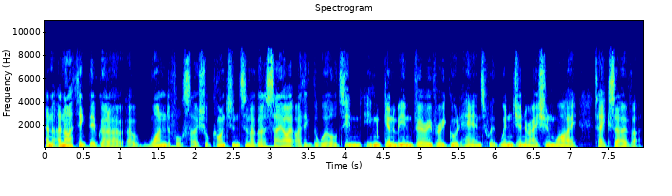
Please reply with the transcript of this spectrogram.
And and I think they've got a, a wonderful social conscience. And I've got to say, I, I think the world's in, in going to be in very very good hands with, when Generation Y takes over.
